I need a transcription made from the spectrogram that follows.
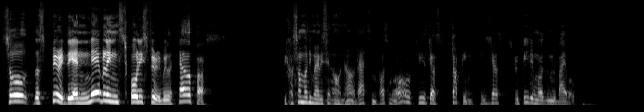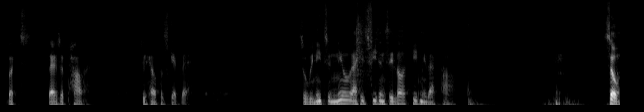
so the Spirit, the enabling Holy Spirit, will help us. Because somebody might be saying, oh no, that's impossible. Oh, he's just talking. He's just repeating words in the Bible. But there's a power to help us get there. So we need to kneel at his feet and say, Lord, give me that power. So,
